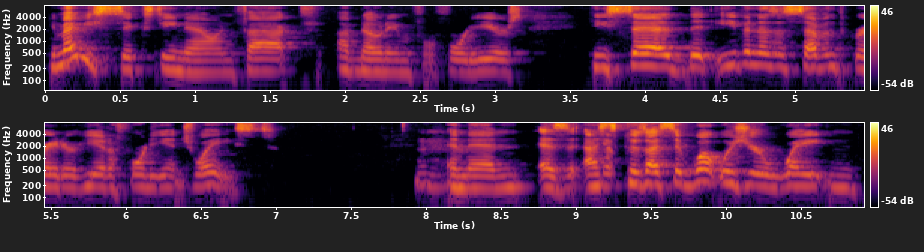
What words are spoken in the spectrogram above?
He may be 60 now, in fact. I've known him for 40 years. He said that even as a seventh grader, he had a 40 inch waist. Mhm. And then, as I, Yep. because I said, what was your weight in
